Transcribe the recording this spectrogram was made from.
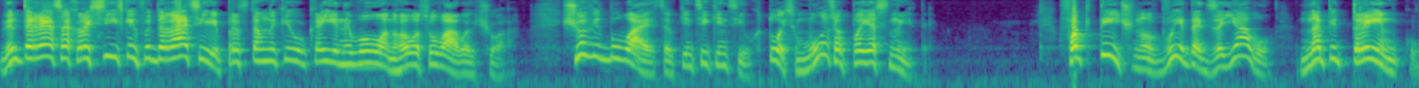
В інтересах Російської Федерації представники України в ООН голосували вчора. Що відбувається в кінці кінців? Хтось може пояснити. Фактично видать заяву на підтримку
